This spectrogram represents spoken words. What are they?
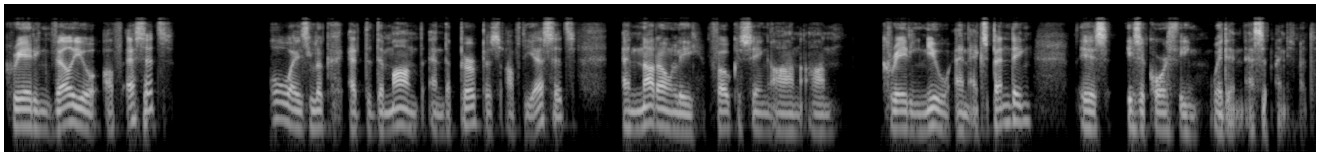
creating value of assets always look at the demand and the purpose of the assets and not only focusing on on creating new and expanding is is a core theme within asset management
